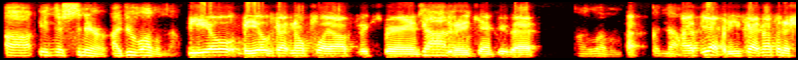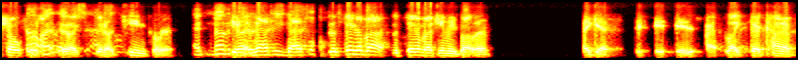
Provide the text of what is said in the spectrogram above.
uh, in this scenario. I do love him though. Beal Beal's got no playoff experience. God, you know, he can't do that. I love him, Uh, but no, Uh, yeah, but he's got nothing to show for No, I- his, like you know team career. and none of You know, that's that's the thing about the thing about Jimmy Butler. I guess it, it, it, like the kind of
